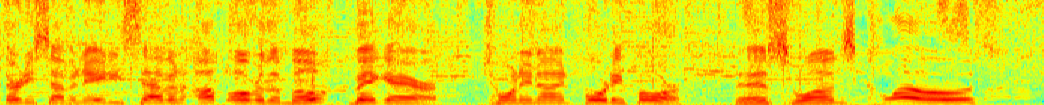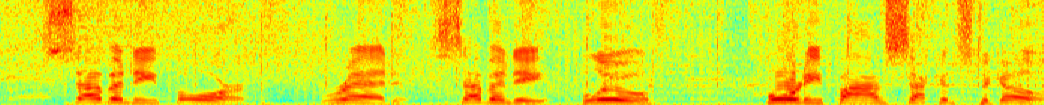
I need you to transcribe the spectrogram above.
3787 up over the moat, big air. 2944. This one's close. 74 red, 70 blue. 45 seconds to go.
